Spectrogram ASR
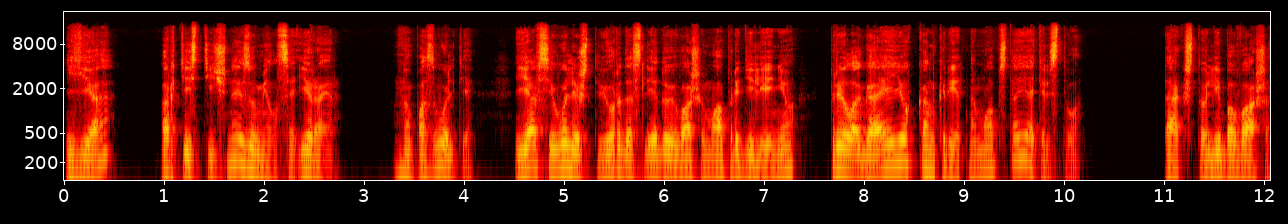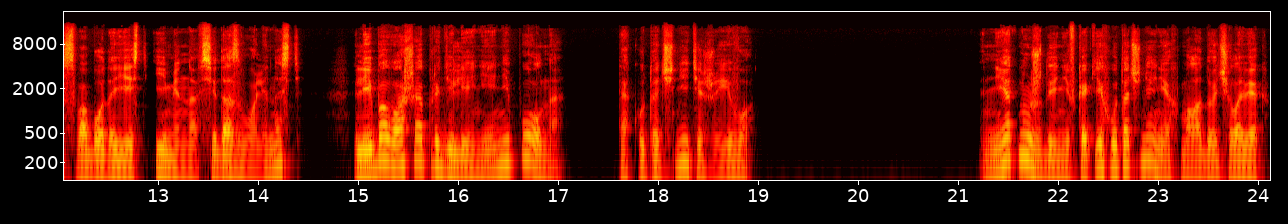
«Я?» – артистично изумился Ирайр. «Но позвольте, я всего лишь твердо следую вашему определению, прилагая ее к конкретному обстоятельству. Так что либо ваша свобода есть именно вседозволенность, либо ваше определение неполно». Так уточните же его. Нет нужды ни в каких уточнениях, молодой человек.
